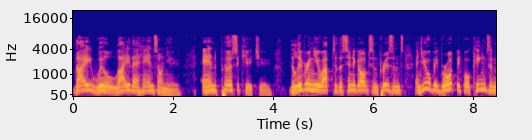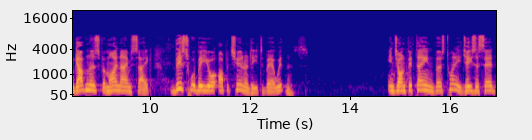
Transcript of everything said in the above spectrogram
they will lay their hands on you and persecute you, delivering you up to the synagogues and prisons, and you will be brought before kings and governors for my name's sake. This will be your opportunity to bear witness. In John 15 verse 20, Jesus said,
